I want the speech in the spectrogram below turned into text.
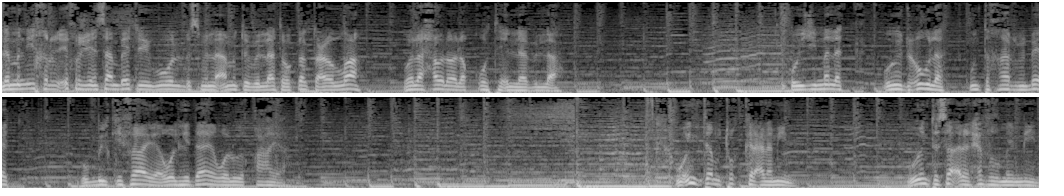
لما يخرج يخرج الانسان بيته يقول بسم الله آمنت بالله توكلت على الله ولا حول ولا قوة إلا بالله. ويجي ملك ويدعو لك وأنت خارج من البيت وبالكفاية والهداية والوقاية. وأنت متوكل على مين؟ وأنت سائل الحفظ من مين؟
